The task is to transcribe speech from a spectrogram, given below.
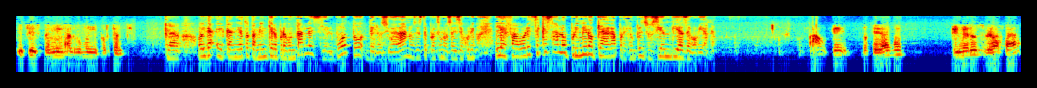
Ese es también algo muy importante. Claro. Oiga, el candidato, también quiero preguntarle si el voto de los ciudadanos este próximo 6 de junio le favorece. ¿Qué es lo primero que haga, por ejemplo, en sus 100 días de gobierno? Ah, ok. Lo que hagamos primero es rebasar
